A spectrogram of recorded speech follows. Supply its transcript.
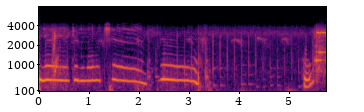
Yay, get another chance! Woo! Oh.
